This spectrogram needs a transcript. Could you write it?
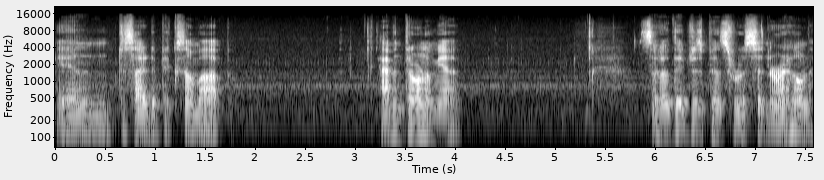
and decided to pick some up. Haven't thrown them yet, so they've just been sort of sitting around.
